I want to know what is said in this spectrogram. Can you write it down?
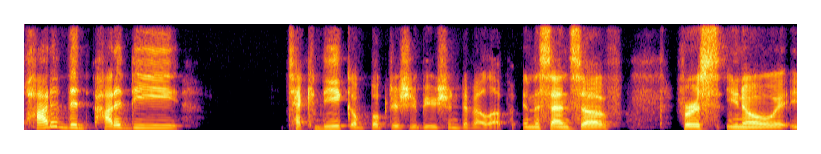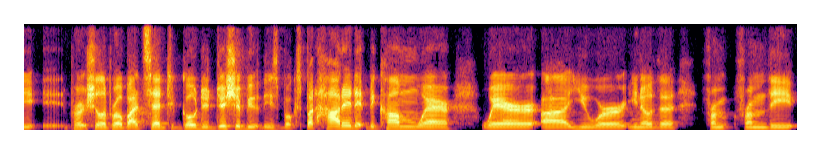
how did the how did the technique of book distribution develop? In the sense of first, you know, Srila Prabhupada said to go to distribute these books, but how did it become where where uh, you were, you know, the from from the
